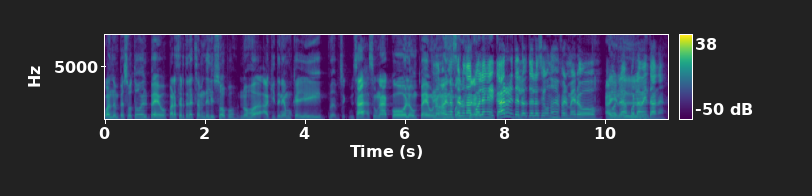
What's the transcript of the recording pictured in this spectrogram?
cuando empezó todo el peo, para hacerte el examen del hisopo, no joda, aquí teníamos que ir, ¿sabes? Hacer una cola, un peo, una vaina. hacer una cola en el carro y te lo, te lo hacen unos enfermeros Ahí por en la, por la el- ventana.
